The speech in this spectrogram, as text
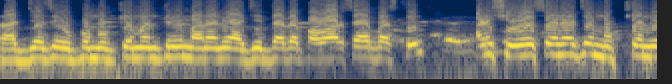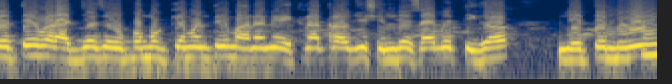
राज्याचे उपमुख्यमंत्री माननीय अजितदादा पवार साहेब असतील आणि शिवसेनेचे मुख्य नेते व राज्याचे उपमुख्यमंत्री माननीय एकनाथरावजी शिंदे साहेब हे तिघ नेते मिळून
